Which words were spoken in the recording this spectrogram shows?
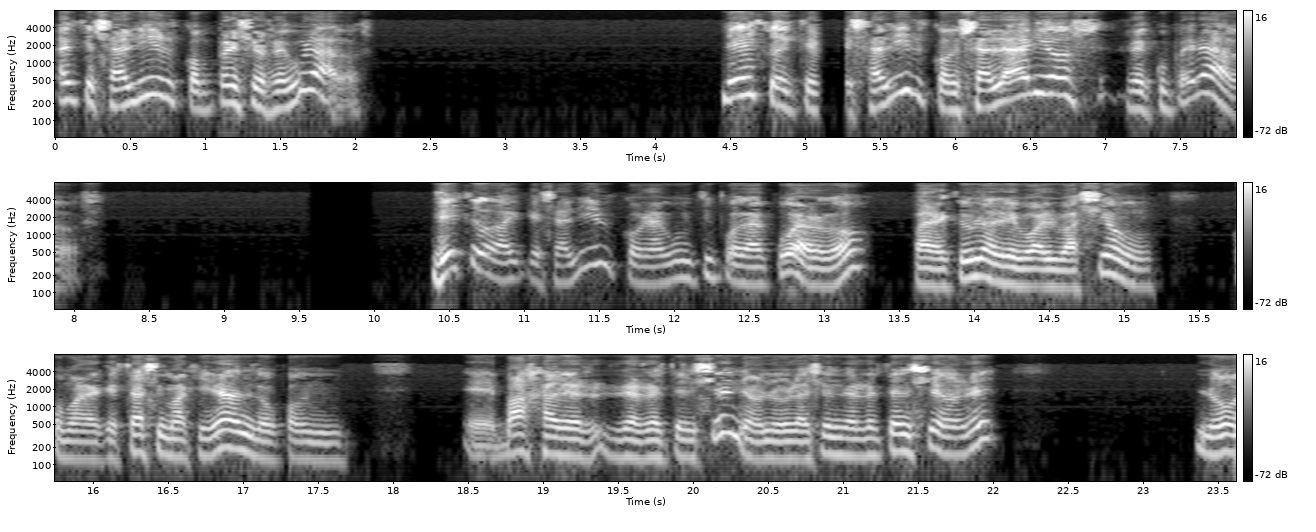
hay que salir con precios regulados. De esto hay que salir con salarios recuperados. De esto hay que salir con algún tipo de acuerdo para que una devaluación como la que estás imaginando con eh, baja de, retención o anulación de retenciones, no,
